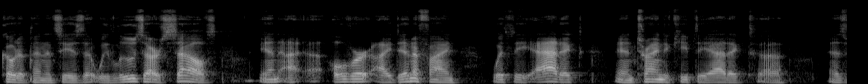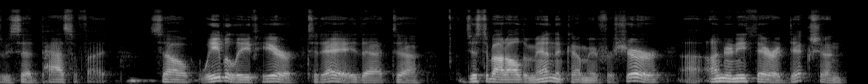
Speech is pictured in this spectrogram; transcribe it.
codependency is that we lose ourselves in uh, over identifying with the addict and trying to keep the addict, uh, as we said, pacified. So we believe here today that uh, just about all the men that come here for sure, uh, underneath their addiction,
